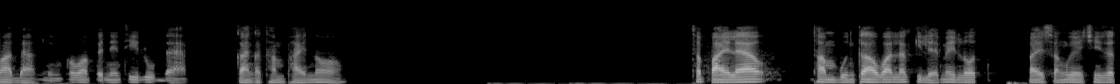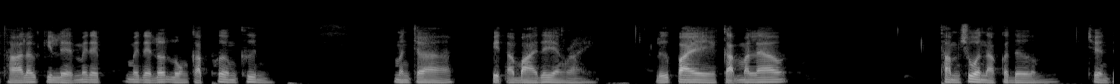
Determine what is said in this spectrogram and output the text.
มาสแบบหนึ่ง เพราะว่าเป็นเน้นที่รูปแบบการกระทำภายนอก ถ้าไปแล้วทำบุญก้าวัดแล้วกิเลสไม่ลด ไปสังเวชีสถานแล้วกิเลสไม่ได้ไม่ได้ลดลงกับเพิ่มขึ้น มันจะปิดอบายได้อย่างไร หรือไปกลับมาแล้วทำชั่วหนักกว่าเดิม เช่นไป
